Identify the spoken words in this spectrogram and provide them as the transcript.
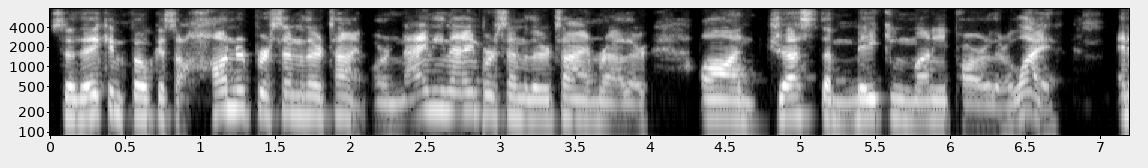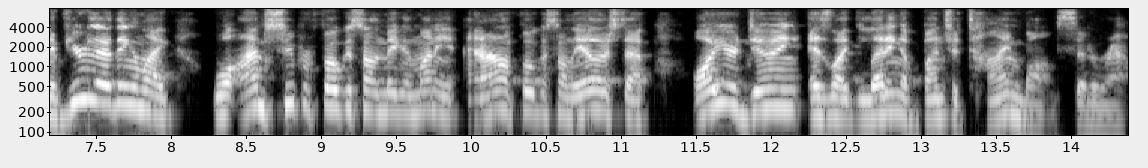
so they can focus 100% of their time or 99% of their time rather on just the making money part of their life. And if you're there thinking like, well, I'm super focused on making money and I don't focus on the other stuff, all you're doing is like letting a bunch of time bombs sit around.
